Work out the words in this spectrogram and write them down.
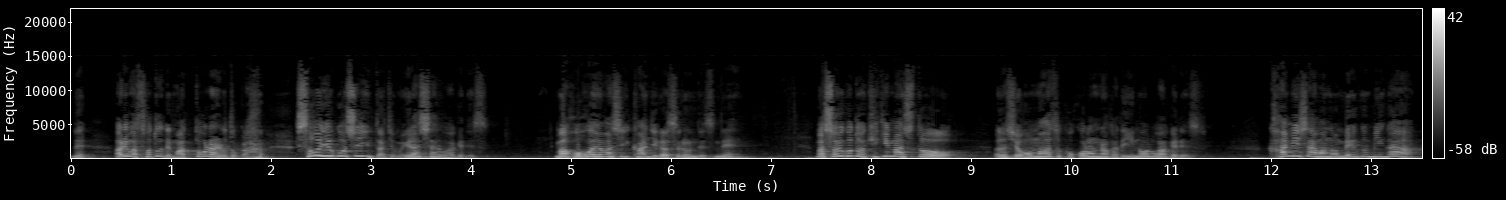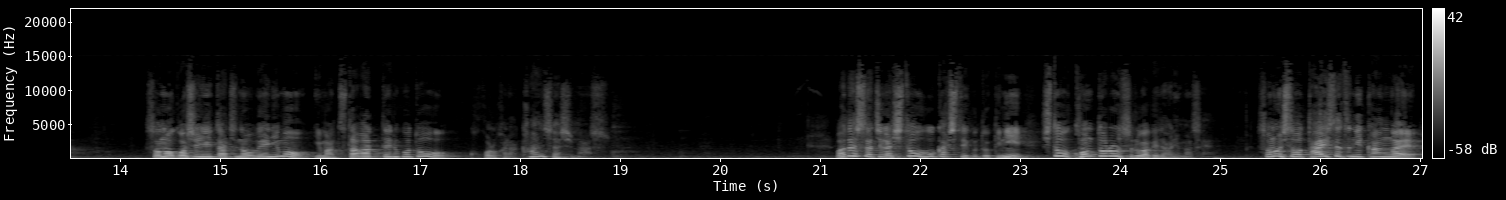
ね、あるいは外で待っておられるとか、そういうご主人たちもいらっしゃるわけです。まあ、微笑ましい感じがするんですね。まあ、そういうことを聞きますと、私は思わず心の中で祈るわけです。神様の恵みが、そのご主人たちの上にも今伝わっていることを心から感謝します。私たちが人を動かしていくときに、人をコントロールするわけではありません。その人を大切に考え、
